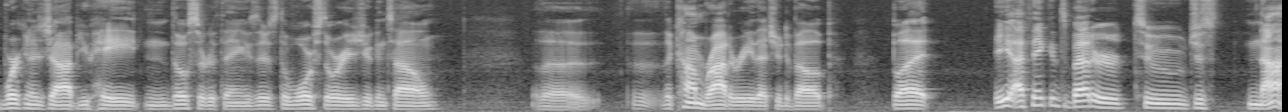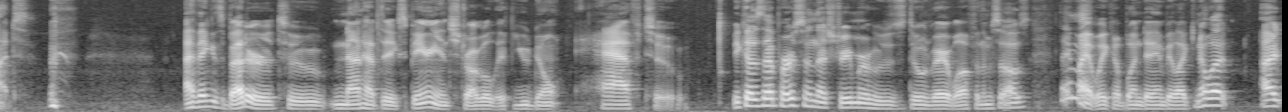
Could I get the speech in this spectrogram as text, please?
working a job you hate and those sort of things. There's the war stories you can tell, the the camaraderie that you develop, but yeah, I think it's better to just not. I think it's better to not have to experience struggle if you don't have to. Because that person, that streamer who's doing very well for themselves, they might wake up one day and be like, you know what? I,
